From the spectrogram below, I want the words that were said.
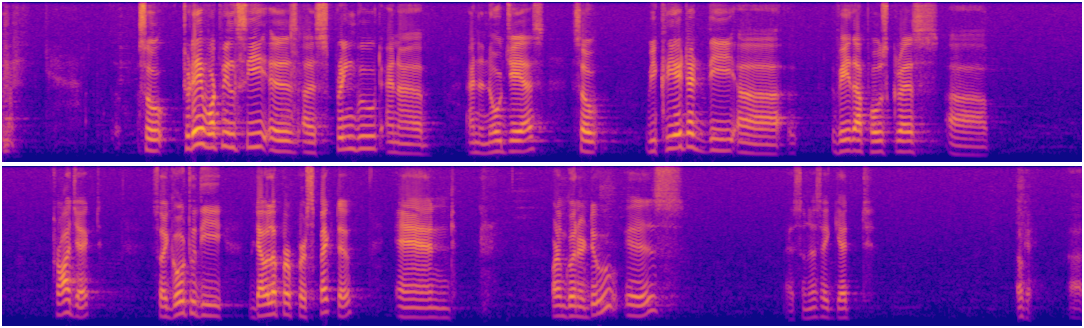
so today what we'll see is a Spring Boot and a, and a Node.js. So we created the uh, Veda Postgres uh, project. So I go to the developer perspective and what I'm going to do is as soon as I get, okay, uh,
